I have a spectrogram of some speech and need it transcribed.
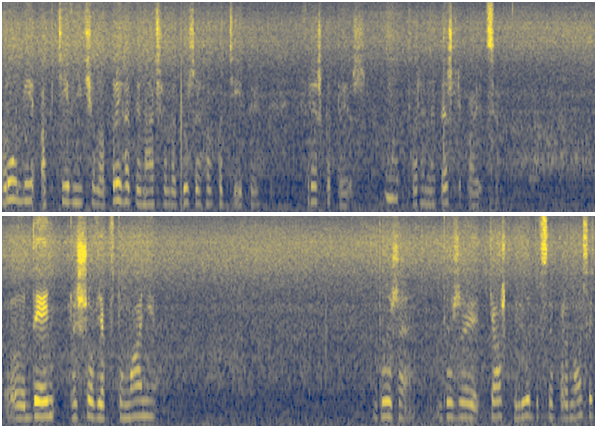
Рубі активнічала, пригати почала, дуже гавкотіти. Фрешка теж. Ну, тварини теж лякаються. Е, День пройшов як в тумані. Дуже, дуже тяжко люди все переносять,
